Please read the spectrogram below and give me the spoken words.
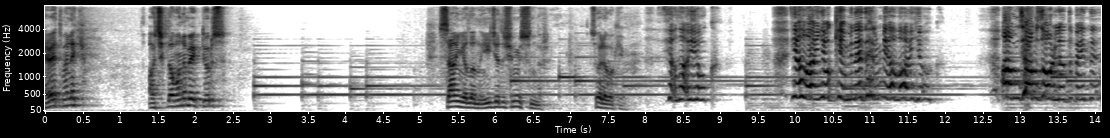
Evet Melek. Açıklamanı bekliyoruz. Sen yalanı iyice düşünmüşsündür. Söyle bakayım. Yalan yok. Yalan yok yemin ederim yalan yok. Amcam zorladı beni.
